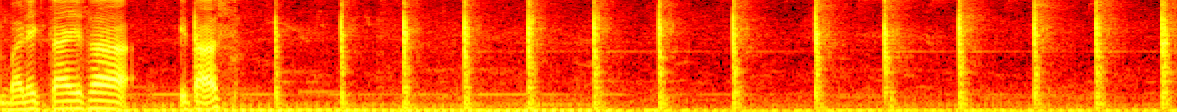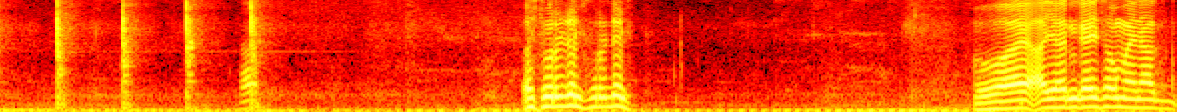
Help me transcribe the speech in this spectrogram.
balik tayo sa itaas. Ay, sorry dol, sorry dol. Oh, ay, ayan guys, oh, may nag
